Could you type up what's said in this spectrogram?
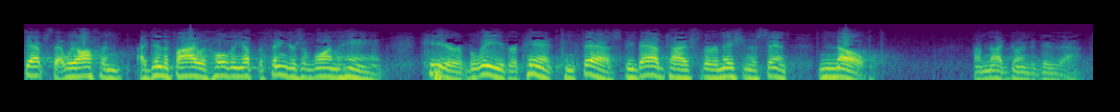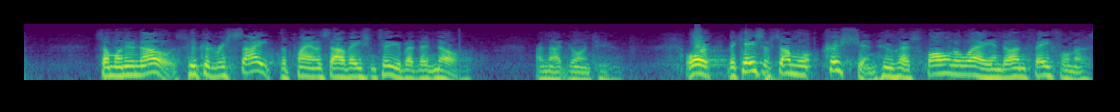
steps that we often identify with holding up the fingers of one hand. Hear, believe, repent, confess, be baptized for the remission of sins. No. I'm not going to do that. Someone who knows, who could recite the plan of salvation to you, but then no, I'm not going to. Or the case of some Christian who has fallen away into unfaithfulness.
